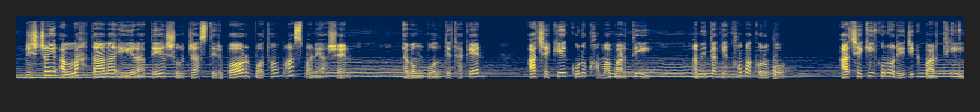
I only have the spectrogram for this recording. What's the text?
নিশ্চয় আল্লাহ তাআলা এই রাতে সূর্যাস্তের পর প্রথম আসমানে আসেন এবং বলতে থাকেন, আছে কে কোনো ক্ষমা প্রার্থী? আমি তাকে ক্ষমা করব। আছে কি কোনো রিজিক প্রার্থী?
